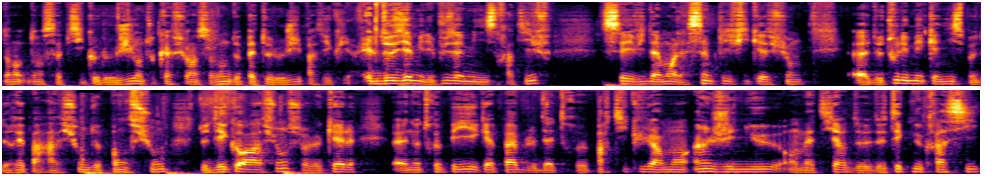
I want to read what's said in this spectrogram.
dans, dans sa psychologie, en tout cas sur un certain nombre de pathologies particulières. Et le deuxième, il est plus administratif c'est évidemment la simplification euh, de tous les mécanismes de réparation, de pension, de décoration sur lesquels euh, notre pays est capable d'être particulièrement ingénieux en matière de, technocratie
